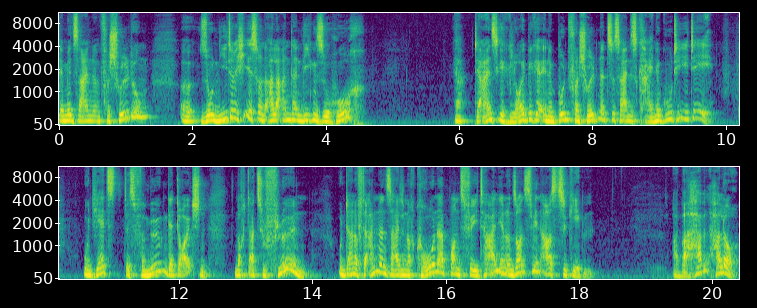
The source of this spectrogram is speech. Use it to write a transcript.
der mit seiner Verschuldung äh, so niedrig ist und alle anderen liegen so hoch? Ja, der einzige Gläubiger in einem Bund von Schuldnern zu sein, ist keine gute Idee. Und jetzt das Vermögen der Deutschen noch dazu flöhen und dann auf der anderen Seite noch Corona-Bonds für Italien und sonst wen auszugeben. Aber ha hallo,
